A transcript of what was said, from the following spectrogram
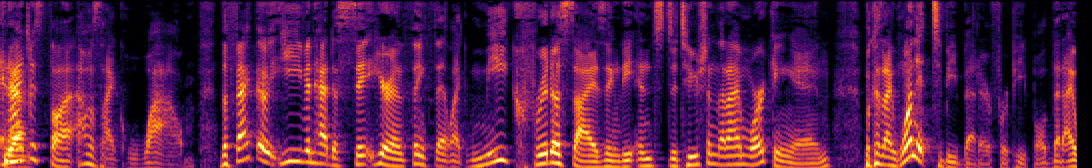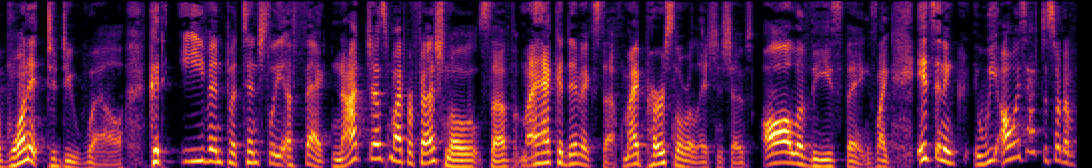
and yeah. I just thought I was like, "Wow!" The fact that he even had to sit here and think that like me criticizing the institution that I'm working in because I want it to be better for people, that I want it to do well, could even potentially affect not just my professional stuff, but my academic stuff, my personal relationships, all of these things. Like it's an, we always have to sort of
